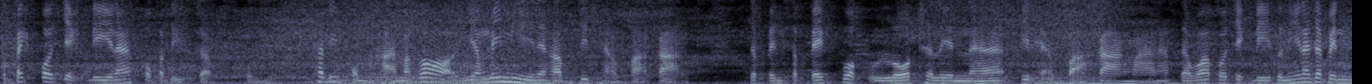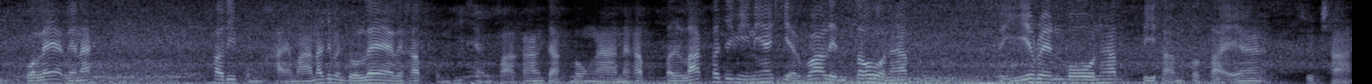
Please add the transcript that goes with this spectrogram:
สเปคโปรเจกต์ดีนะ ปกติจะผมถ้าที่ผมขายมาก็ยังไม่มีนะครับ ที่แถมฝากลาง จะเป็นสเปคพวกโรดเทเลนนะฮะที่แถมฝากลางมานะครับแต่ว่าโปรเจกต์ดีตัวนี้น่าจะเป็นตัวแรกเลยนะเท่าที่ผมขายมาน่าจะเป็นตัวแรกเลยครับ ผมที่แถมฝากลางจากโรงงานนะครับสัญลักษณ์ก็จะมีนี่เขียนว่าเลนโซนะครับ สีเรนโบว์นะครับ สีสันสดใสฮะชุดฉาด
